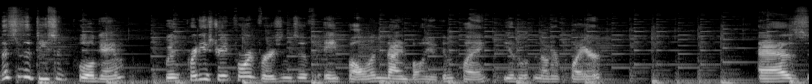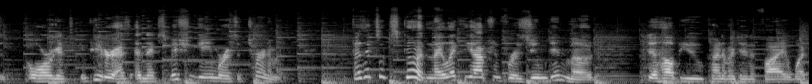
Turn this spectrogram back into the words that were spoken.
this is a decent pool game with pretty straightforward versions of 8 ball and 9 ball you can play, either with another player as or against a computer as an exhibition game or as a tournament. Physics looks good, and I like the option for a zoomed in mode to help you kind of identify what,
